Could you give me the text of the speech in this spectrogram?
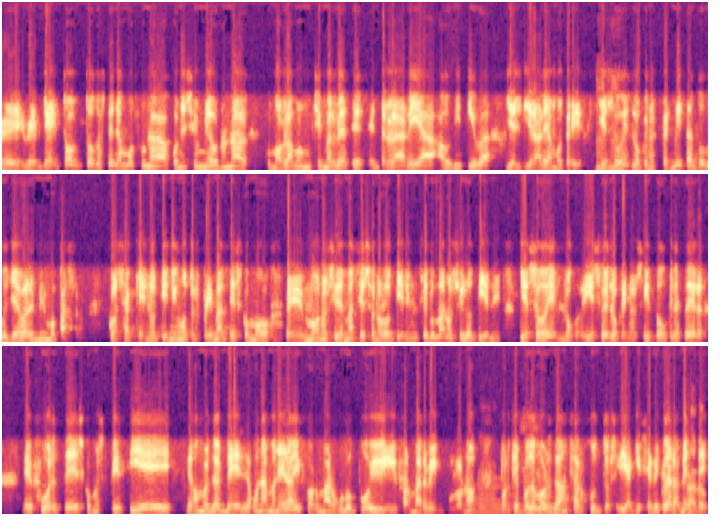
eh, eh, to- todos tenemos una conexión neuronal, como hablamos muchísimas veces, entre el área auditiva y el, y el área motriz. Y eso es lo que nos permite a todos llevar el mismo paso cosa que no tienen otros primates como eh, monos y demás, eso no lo tienen. El ser humano sí lo tiene y eso es lo, y eso es lo que nos hizo crecer eh, fuertes como especie, digamos de, de- de alguna manera y formar grupo y, y formar vínculo, ¿no? Porque podemos danzar juntos y aquí se ve claramente.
